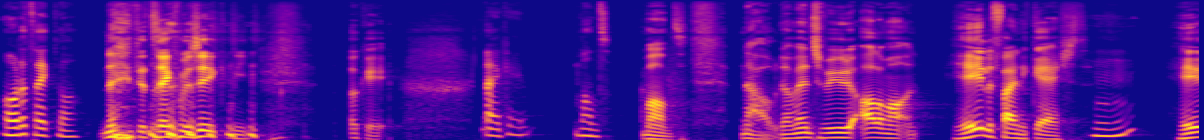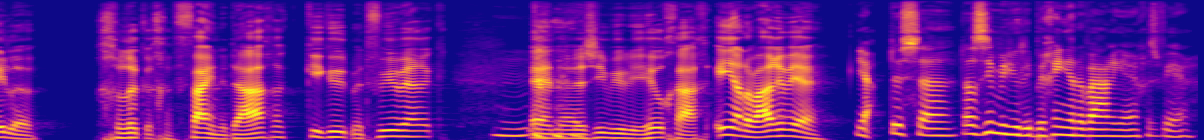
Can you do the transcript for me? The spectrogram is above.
Oh, dat trekt wel. Nee, dat trekt me zeker niet. Oké, Nou, oké. Want. mand. Nou, dan wensen we jullie allemaal een hele fijne kerst. Mhm. Hele gelukkige, fijne dagen. Kiek uit met vuurwerk. Mhm. En eh, zien we jullie heel graag in januari weer. Ja, dus eh, dan zien we jullie begin januari ergens weer.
